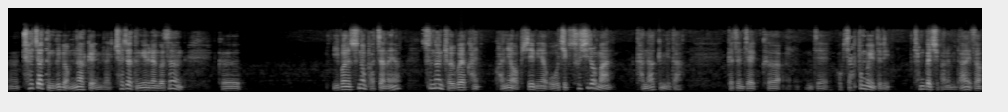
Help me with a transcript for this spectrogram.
어, 최저 등급이 없는 학교입니다. 최저 등급이라는 것은 그 이번에 수능 봤잖아요. 수능 결과에 관, 관여 없이 그냥 오직 수시로만 가는 학교입니다. 그래서 이제 그 이제 혹시 학부모님들이 참고해 주시기 바랍니다. 그래서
